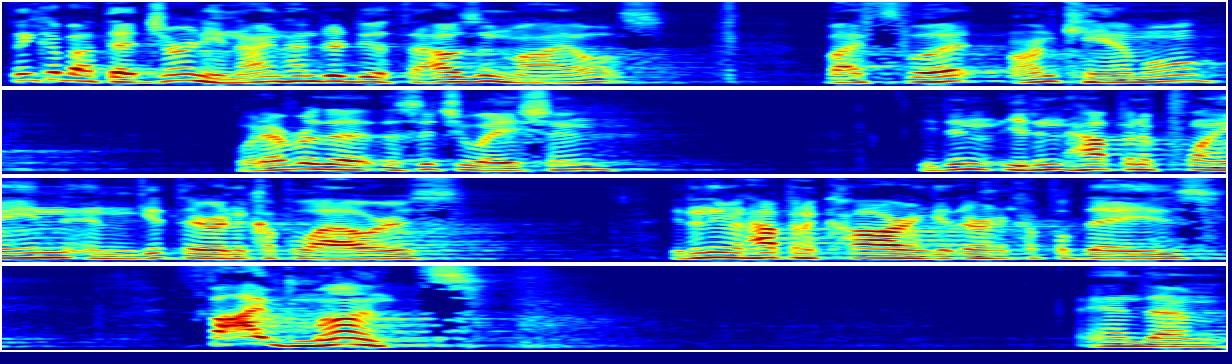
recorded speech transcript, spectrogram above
Think about that journey 900 to 1,000 miles by foot, on camel, whatever the, the situation. You didn't, you didn't hop in a plane and get there in a couple hours. You didn't even hop in a car and get there in a couple days. Five months. And um,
